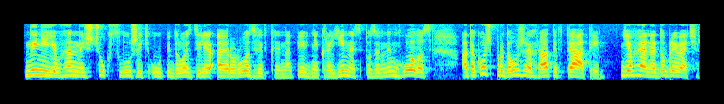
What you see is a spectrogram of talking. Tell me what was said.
Нині Євген Нещук служить у підрозділі аеророзвідки на півдні країни з позивним голос, а також продовжує грати в театрі. Євгене, добрий вечір.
